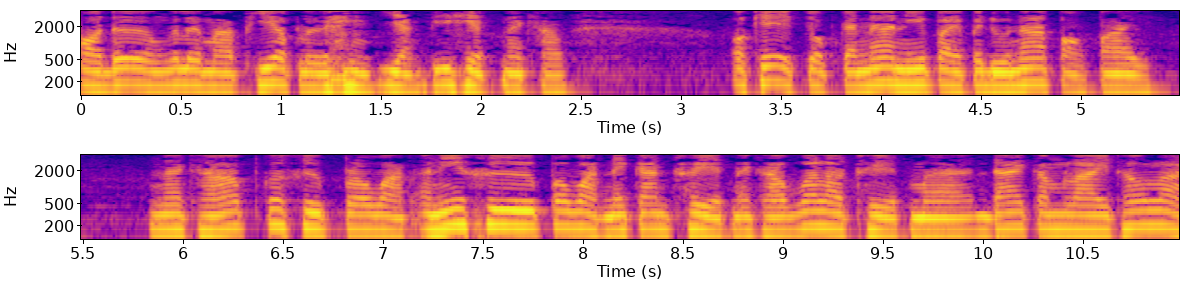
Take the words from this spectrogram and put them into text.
ออเดอร์มันก็เลยมาเพียบเลย อย่างที่เห็นนะครับ โอเค จบกันหน้านี้ไปไปดูหน้าต่อไป นะครับ ก็คือประวัติอันนี้คือประวัติในการเทรดนะครับ ว่าเราเทรดมาได้กำไรเท่าไหร่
